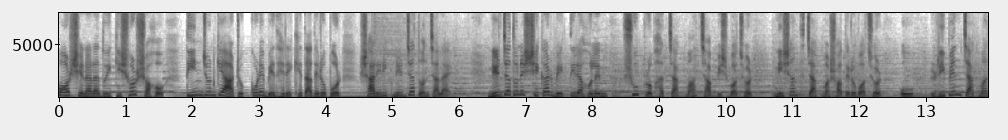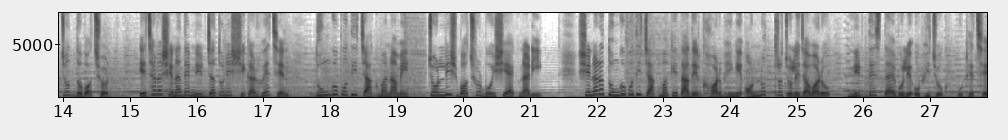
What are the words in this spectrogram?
পর সেনারা দুই কিশোর সহ তিনজনকে আটক করে বেঁধে রেখে তাদের ওপর শারীরিক নির্যাতন চালায়। নির্যাতনের শিকার ব্যক্তিরা হলেন সুপ্রভাত চাকমা ২৬ বছর, নিশান্ত চাকমা, সতেরো বছর ও রিপেন চাকমা, চোদ্দ বছর। এছাড়া সেনাদের নির্যাতনের শিকার হয়েছেন তুঙ্গপতি চাকমা নামে চল্লিশ বছর বয়সী এক নারী। সেনারা তুঙ্গপতি চাকমাকে তাদের ঘর ভেঙে অন্যত্র চলে যাওয়ারও নির্দেশ দেয় বলে অভিযোগ উঠেছে।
